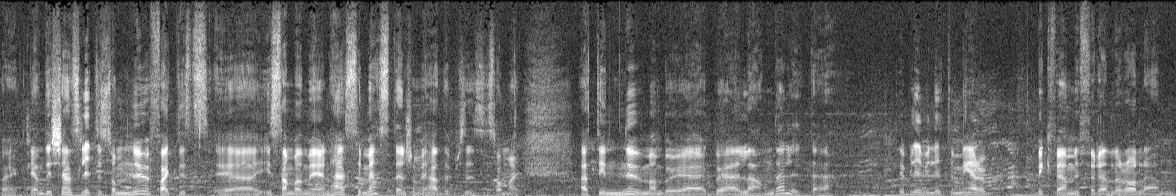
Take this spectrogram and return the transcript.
Verkligen. Det känns lite som nu faktiskt eh, i samband med den här semestern som vi hade precis i sommar. Att det är nu man börjar, börjar landa lite. Det blir vi lite mer bekväm i föräldrarollen.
